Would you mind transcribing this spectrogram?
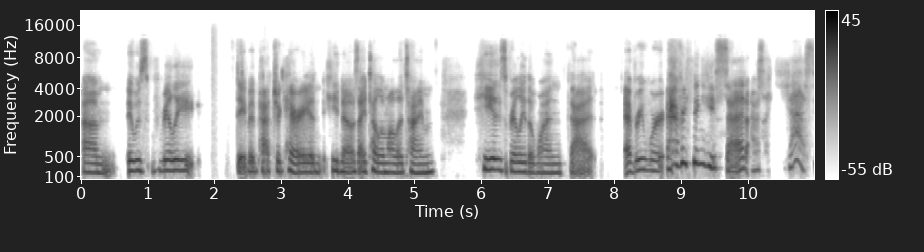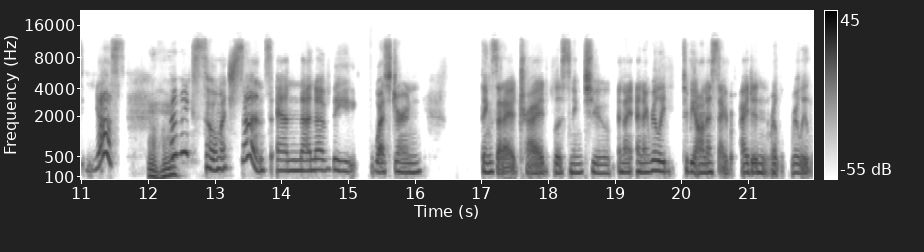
um, it was really David Patrick Harry, and he knows. I tell him all the time. He is really the one that every word, everything he said, I was like, yes, yes, mm-hmm. that makes so much sense. And none of the Western things that I had tried listening to, and I and I really, to be honest, I I didn't re- really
